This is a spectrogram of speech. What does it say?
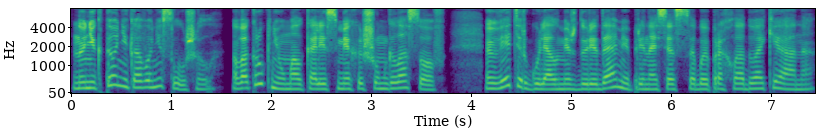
Но никто никого не слушал. Вокруг не умолкали смех и шум голосов. Ветер гулял между рядами, принося с собой прохладу океана.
